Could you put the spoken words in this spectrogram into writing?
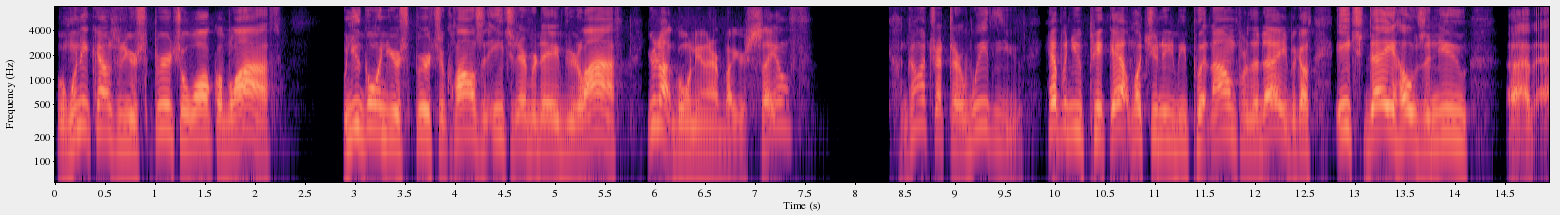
Well, when it comes to your spiritual walk of life, when you go into your spiritual closet each and every day of your life, you're not going in there by yourself. God's right there with you, helping you pick out what you need to be putting on for the day because each day holds a new uh, uh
